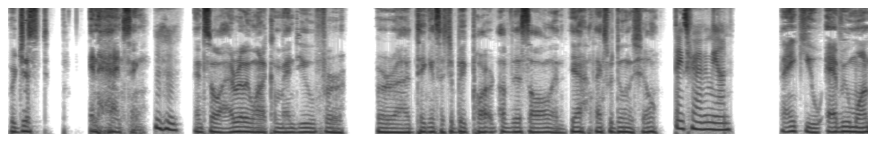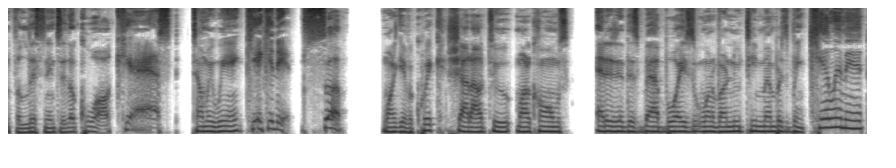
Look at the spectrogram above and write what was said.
we're just enhancing. Mm-hmm. And so I really want to commend you for, for uh, taking such a big part of this all. And yeah, thanks for doing the show. Thanks for having me on. Thank you everyone for listening to the Kwadcast. Tell me we ain't kicking it. What's up? Want to give a quick shout out to Mark Holmes, edited this bad boy. He's one of our new team members, been killing it.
